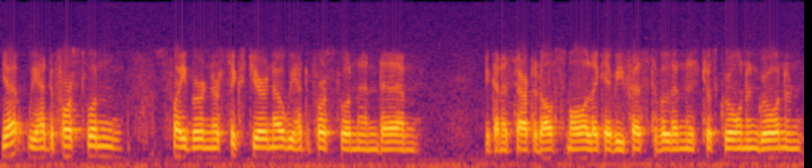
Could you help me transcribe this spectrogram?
yeah, we had the first one. Five or in our sixth year now. We had the first one, and um, we kind of started off small, like every festival, and it's just grown and grown, and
